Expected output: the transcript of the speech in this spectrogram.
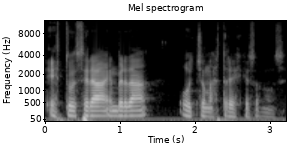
esto será en verdad 8 más 3, que son 11.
